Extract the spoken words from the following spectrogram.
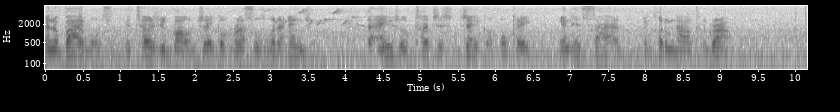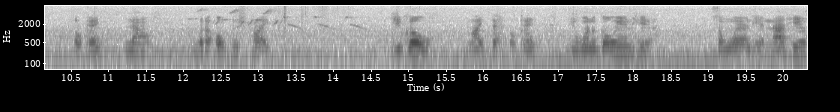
In the Bibles, it tells you about Jacob wrestles with an angel. The angel touches Jacob, okay, in his side and put him down to the ground. Okay, now with an open strike, you go like that, okay? You want to go in here, somewhere in here, not here,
